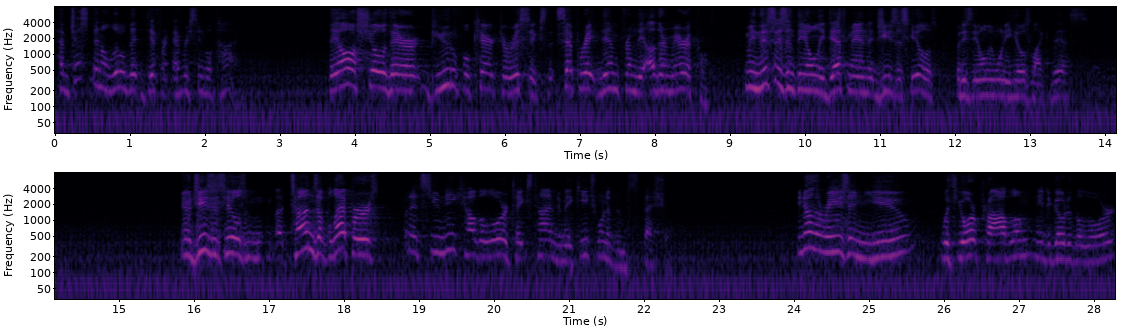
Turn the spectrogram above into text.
have just been a little bit different every single time. They all show their beautiful characteristics that separate them from the other miracles. I mean, this isn't the only deaf man that Jesus heals, but he's the only one he heals like this. You know, Jesus heals uh, tons of lepers, but it's unique how the Lord takes time to make each one of them special. You know the reason you, with your problem, need to go to the Lord?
